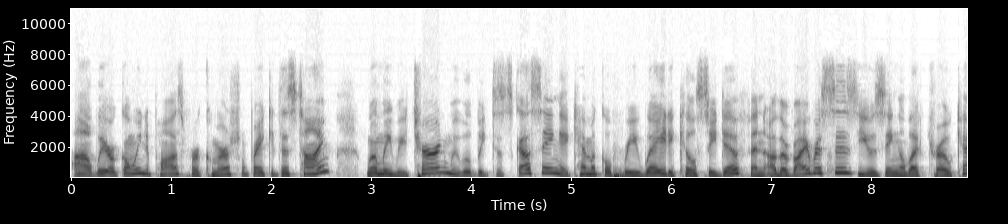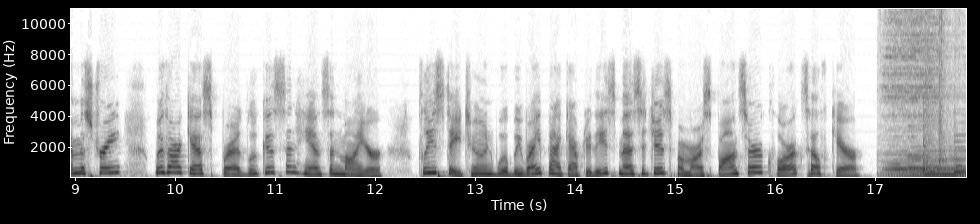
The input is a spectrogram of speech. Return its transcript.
Uh, we are going to pause for a commercial break at this time. When we return, we will be discussing a chemical free way to kill C. diff and other viruses using electrochemistry with our guests Brad Lucas and Hanson Meyer. Please stay tuned. We'll be right back after these messages from our sponsor, Clorox Healthcare.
